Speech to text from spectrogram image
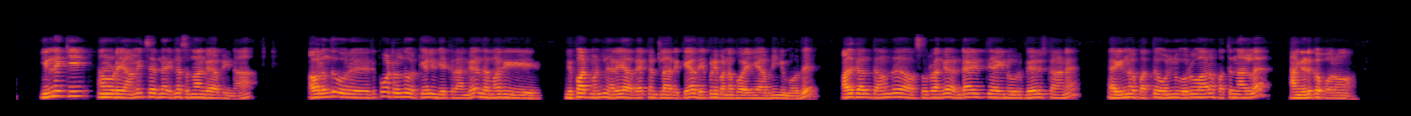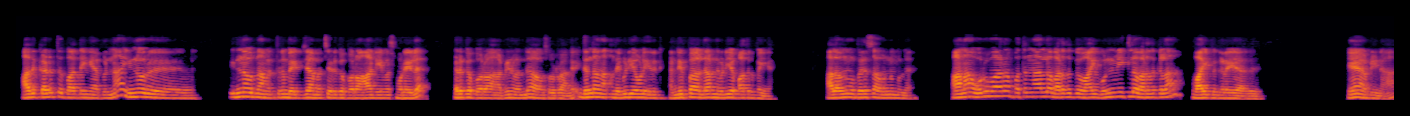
இன்னைக்கு நம்மளுடைய அமைச்சர் என்ன சொன்னாங்க அப்படின்னா அவர் வந்து ஒரு ரிப்போர்ட் வந்து ஒரு கேள்வி கேட்குறாங்க இந்த மாதிரி டிபார்ட்மெண்ட்ல நிறையா வேக்கண்ட்லாம் இருக்கு அதை எப்படி பண்ண போறீங்க? அப்படிங்கும்போது அதுக்கு அதுக்கு வந்து அவர் சொல்கிறாங்க ரெண்டாயிரத்தி ஐநூறு பேருக்கான இன்னும் பத்து ஒன்று ஒரு வாரம் பத்து நாளில் நாங்கள் எடுக்க போகிறோம் அதுக்கடுத்து பார்த்தீங்க அப்படின்னா இன்னொரு இன்னொரு நாம் திரும்ப எக்ஸாம் வச்சு எடுக்க போகிறோம் ஆர்டிஎம்எஸ் முறையில் எடுக்க போகிறோம் அப்படின்னு வந்து அவங்க சொல்கிறாங்க இதுதான் அந்த வீடியோவில் இருக்குது கண்டிப்பாக எல்லோரும் இந்த வீடியோ பார்த்துருப்பீங்க. அதில் வந்து பெருசாக ஒன்றும் இல்லை ஆனால் ஒரு வாரம் பத்து நாளில் வர்றதுக்கு வாய் ஒன் வீக்கில் வர்றதுக்கெல்லாம் வாய்ப்பு கிடையாது. ஏன் அப்படின்னா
